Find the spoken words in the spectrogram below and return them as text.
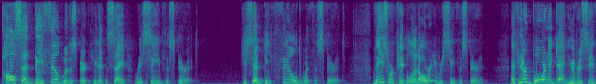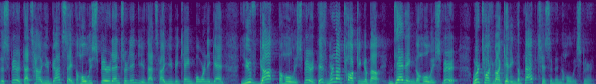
Paul said, Be filled with the Spirit. He didn't say, Receive the Spirit. He said, Be filled with the Spirit. These were people that already received the Spirit. If you're born again, you've received the Spirit. That's how you got saved. The Holy Spirit entered into you. That's how you became born again. You've got the Holy Spirit. This, we're not talking about getting the Holy Spirit. We're talking about getting the baptism in the Holy Spirit.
